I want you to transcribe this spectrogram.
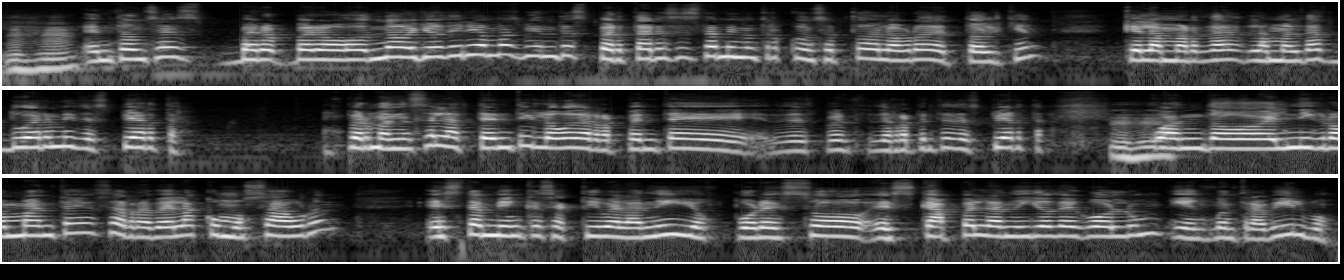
Ujú. Entonces, pero, pero no, yo diría más bien despertar. Ese es también otro concepto de la obra de Tolkien, que la maldad, la maldad duerme y despierta. Permanece latente y luego de repente, de repente despierta. Cuando el nigromante se revela como Sauron, es también que se activa el anillo. Por eso escapa el anillo de Gollum y encuentra a Bilbo.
